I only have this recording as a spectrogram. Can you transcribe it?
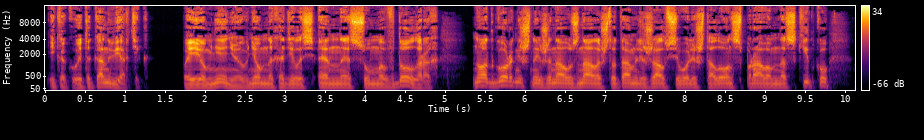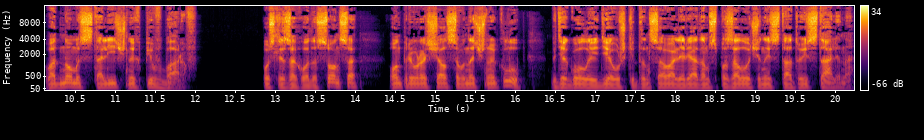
и какой-то конвертик. По ее мнению, в нем находилась энная сумма в долларах, но от горничной жена узнала, что там лежал всего лишь талон с правом на скидку в одном из столичных пивбаров. После захода солнца он превращался в ночной клуб — где голые девушки танцевали рядом с позолоченной статуей Сталина.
